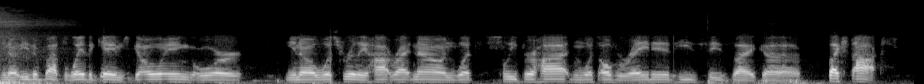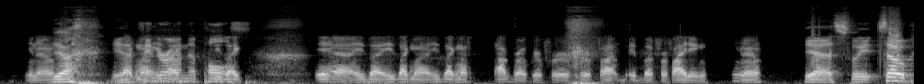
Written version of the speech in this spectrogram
you know, either about the way the game's going or, you know, what's really hot right now and what's sleeper hot and what's overrated. He's he's like uh, like stocks, you know. Yeah, yeah. Like my, Finger on like, the pulse. Like, yeah, he's like he's like my he's like my stockbroker for for fight, but for fighting, you know. Yeah, sweet. So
